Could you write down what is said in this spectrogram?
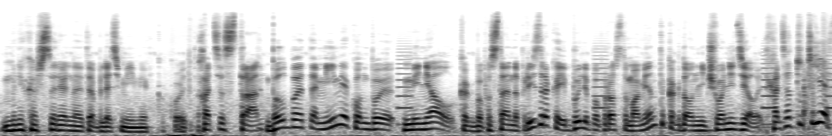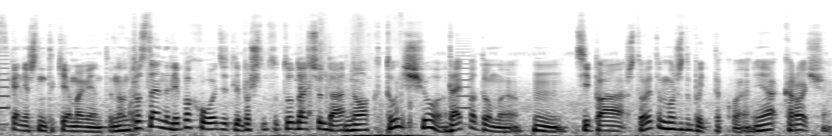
Мне кажется, реально это, блядь, мимик какой-то. Хотя странно. Был бы это мимик, он бы менял как бы постоянно призрака, и были бы просто моменты, когда он ничего не делает. Хотя тут есть, конечно, такие моменты, но он постоянно либо ходит, либо что-то туда-сюда. Ну а кто еще? Дай подумаю. Хм, типа, что это может быть такое? Я, короче,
